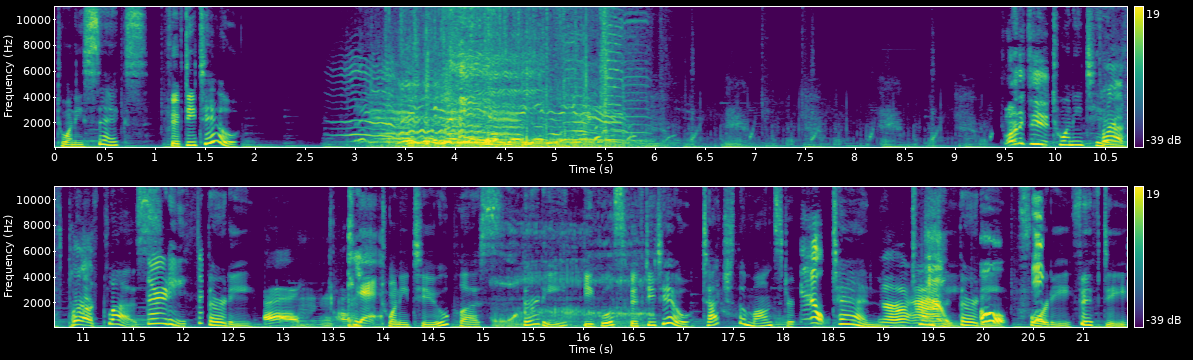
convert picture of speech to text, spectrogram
26, 52. Twenty-two. 22 plus, plus, plus thirty, 30. Um, um, 22 plus 30 equals 52. Touch the monster. 10, 20, 30, Oh. 40, 50,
